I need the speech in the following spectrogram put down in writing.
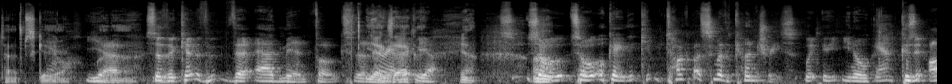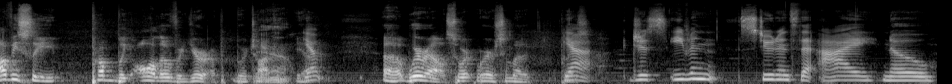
type scale. But, Yeah. uh, so the the admin folks. the- yeah, exactly. Yeah. Yeah. So so okay, talk about some of the countries. You know, Yeah. because obviously probably all over Europe we're talking. Yeah. Yep. Uh, where else? Where, where are some other? places? Yeah. Just even students that I know,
